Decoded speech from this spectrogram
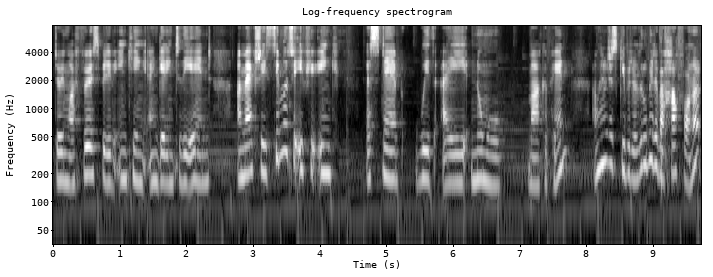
doing my first bit of inking and getting to the end, I'm actually similar to if you ink a stamp with a normal marker pen. I'm going to just give it a little bit of a huff on it.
